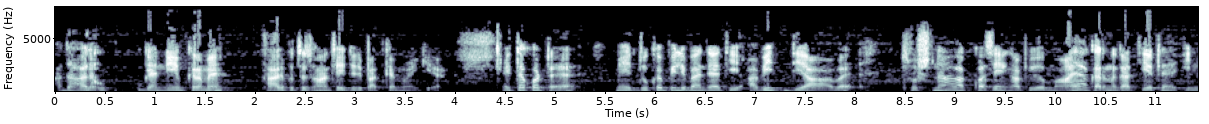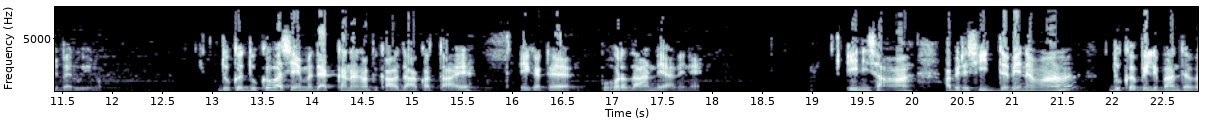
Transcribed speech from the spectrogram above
අදාළ උගන්වීම් ක්‍රම සාරිපුත්‍ර සාංශය ඉදිරිපත් කරනවා කියලා. එතකොට මේ දුක පිළිබඳ ඇති අවිද්‍යාව තෘෂ්ණාවක් වශයෙන් අපිව මායා කරන ගතියට ඉන්න බැරුව වෙනවා. දුක දුක වශයෙන්ම දැක්කනම් අපි කවදාකවත් ආයේ ඒකට පොහොර දාන්න යන්නේ නැහැ. ඒ නිසා අපිට සිද්ධ වෙනවා දුක පිළිබඳව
